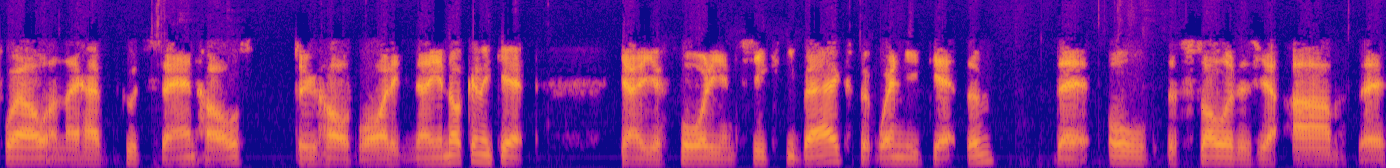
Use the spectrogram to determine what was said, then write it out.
swell and they have good sand holes do hold whiting. Now you're not going to get you know your 40 and 60 bags, but when you get them, they're all as solid as your arm. They're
